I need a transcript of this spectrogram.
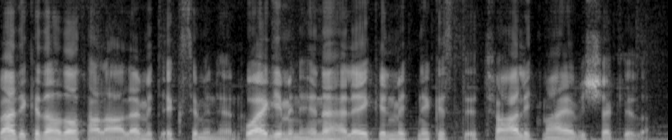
بعد كده هضغط على علامة X من هنا. وهاجي من هنا هلاقي كلمة next اتفعلت معايا بالشكل ده.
